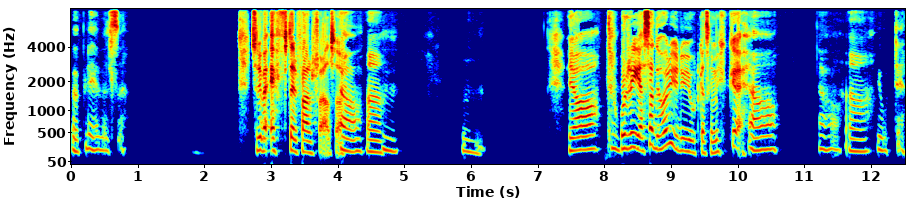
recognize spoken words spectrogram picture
upplevelse. Så det var efter farfar alltså? Ja. Ja. Mm. Mm. Ja, och resa det har ju du gjort ganska mycket. Ja, jag har Ja. gjort det.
